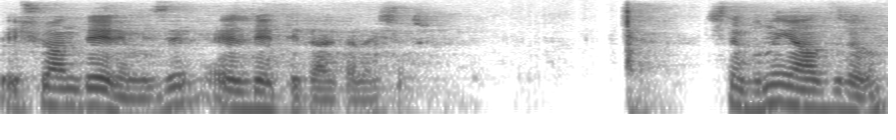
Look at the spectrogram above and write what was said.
Ve şu an değerimizi elde ettik arkadaşlar. Şimdi bunu yazdıralım.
